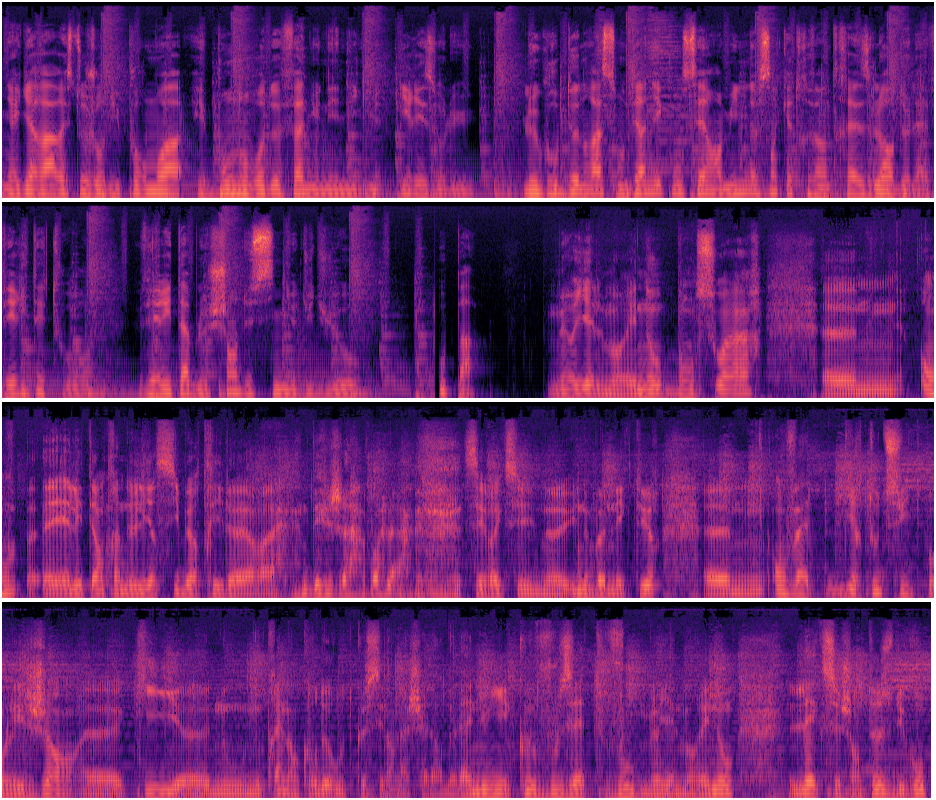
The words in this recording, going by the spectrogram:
Niagara reste aujourd'hui pour moi et bon nombre de fans une énigme irrésolue. Le groupe donnera son dernier concert en 1993 lors de la Vérité Tour, véritable chant de cygne du duo, ou pas. Muriel Moreno, bonsoir. Euh, on- elle était en train de lire Cyber Thriller, déjà, voilà. C'est vrai que c'est une, une bonne lecture. Euh, on va dire tout de suite pour les gens euh, qui nous, nous prennent en cours de route que c'est dans la chaleur de la nuit et que vous êtes, vous, Muriel Moreno, l'ex-chanteuse du groupe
